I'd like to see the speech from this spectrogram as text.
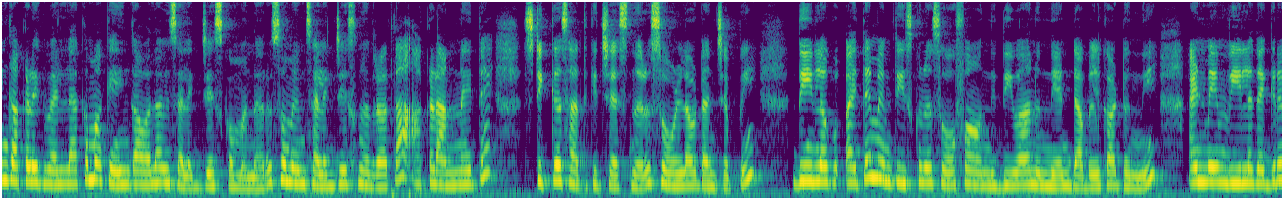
ఇంకా అక్కడికి వెళ్ళాక మాకు ఏం కావాలో అవి సెలెక్ట్ చేసుకోమన్నారు. సో మేము సెలెక్ట్ చేసుకున్న తర్వాత అక్కడ అన్న అయితే స్టిక్కర్స్ అతికిచ్చేస్తున్నారు సోల్డ్ అవుట్ అని చెప్పి. దీనిలో అయితే మేము తీసుకున్న సోఫా ఉంది దివాన్ ఉంది అండ్ డబుల్ కాట్ ఉంది. అండ్ మేము వీళ్ళ దగ్గర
